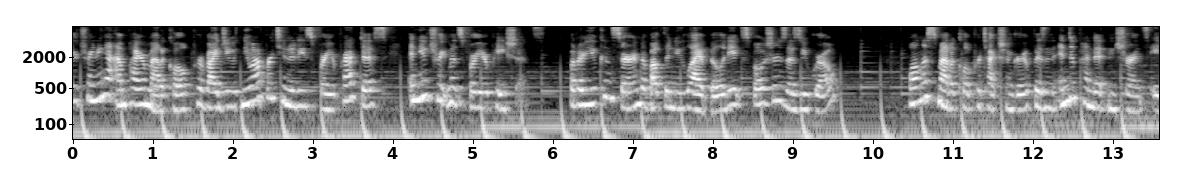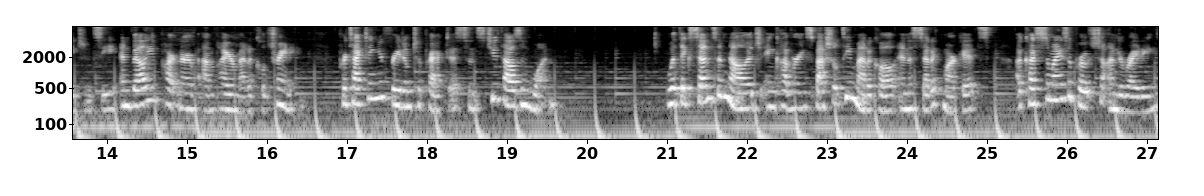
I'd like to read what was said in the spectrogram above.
Your training at Empire Medical provides you with new opportunities for your practice and new treatments for your patients. But are you concerned about the new liability exposures as you grow? Wellness Medical Protection Group is an independent insurance agency and valued partner of Empire Medical Training, protecting your freedom to practice since 2001. With extensive knowledge in covering specialty medical and aesthetic markets, a customized approach to underwriting,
